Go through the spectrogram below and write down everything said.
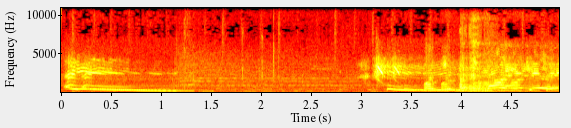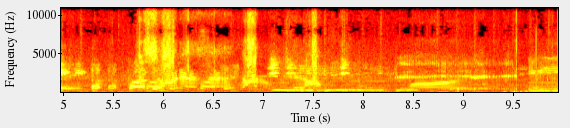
Hey! Mario carry.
